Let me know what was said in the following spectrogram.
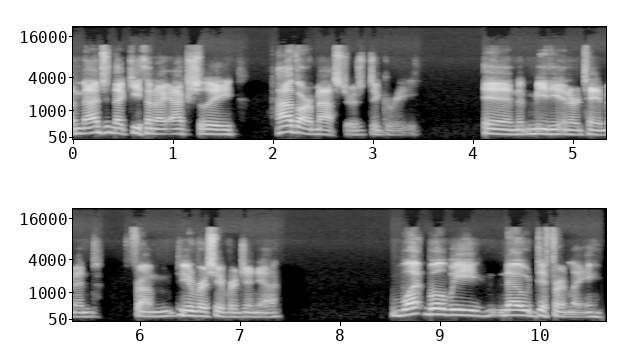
imagine that Keith and I actually have our master's degree in media entertainment from the University of Virginia. What will we know differently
